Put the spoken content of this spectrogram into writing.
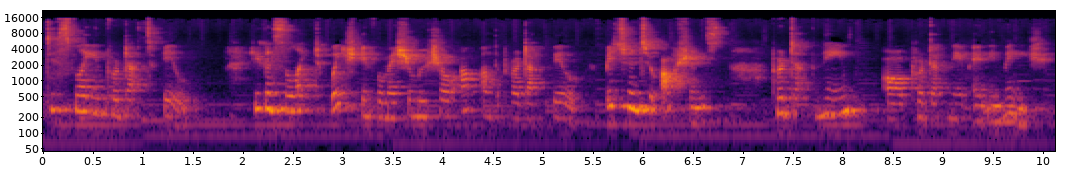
Display in product view. You can select which information will show up on the product view between two options, product name or product name and image.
